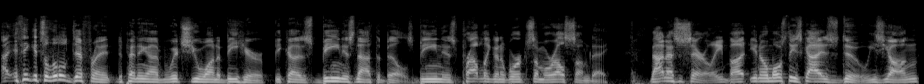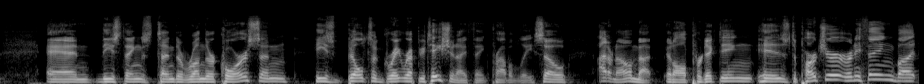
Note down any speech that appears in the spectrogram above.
I think it's a little different depending on which you want to be here because Beane is not the Bills. Beane is probably going to work somewhere else someday. Not necessarily, but you know most of these guys do. He's young and these things tend to run their course and he's built a great reputation, I think probably. So, I don't know, I'm not at all predicting his departure or anything, but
